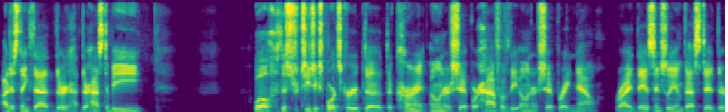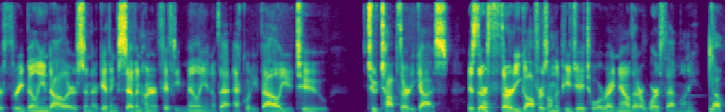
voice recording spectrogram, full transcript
I just think that there there has to be well, the strategic sports group, the the current ownership or half of the ownership right now, right? They essentially invested their three billion dollars and they're giving seven hundred fifty million of that equity value to to top thirty guys. Is there thirty golfers on the PGA Tour right now that are worth that money? No.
